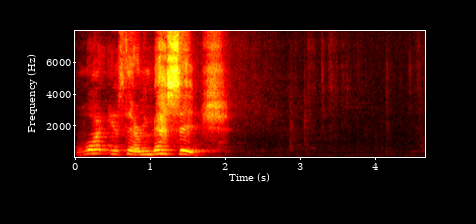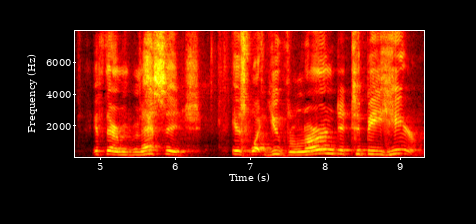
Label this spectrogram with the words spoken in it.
What is their message? If their message is what you've learned to be here,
